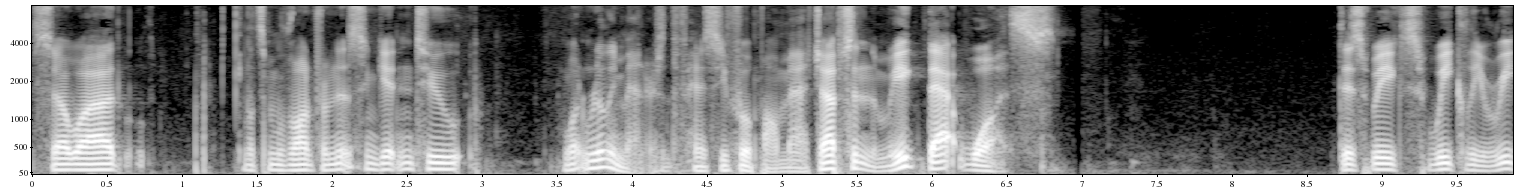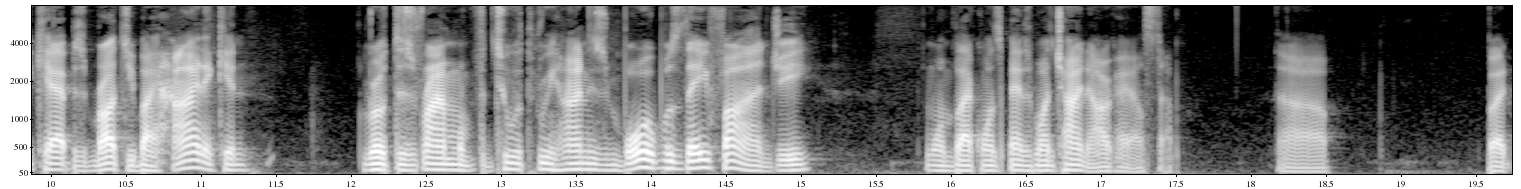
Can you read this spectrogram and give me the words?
So uh, let's move on from this and get into what really matters the fantasy football matchups in the week that was. This week's weekly recap is brought to you by Heineken. Wrote this rhyme of the two or three Heinekens, and boy, was they fine, G. One black, one Spanish, one China. Okay, I'll stop. Uh, but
